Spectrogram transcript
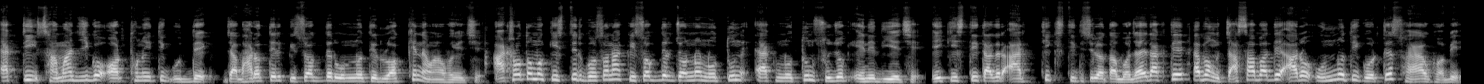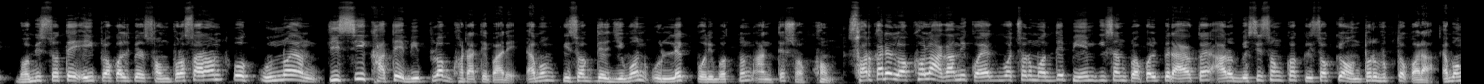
একটি সামাজিক ও অর্থনৈতিক উদ্যোগ যা ভারতের কৃষকদের উন্নতির লক্ষ্যে নেওয়া হয়েছে। আঠারোতম কিস্তির ঘোষণা কৃষকদের জন্য নতুন এক নতুন সুযোগ এনে দিয়েছে। এই কিস্তি তাদের আর্থিক স্থিতিশীলতা বজায় রাখতে এবং চাষাবাদে আরও উন্নতি করতে সহায়ক হবে। ভবিষ্যতে এই প্রকল্পের সম্প্রসারণ ও উন্নয়ন কৃষি খাতে বিপ্লব ঘটাতে পারে এবং কৃষকদের জীবন উল্লেখ পরিবর্তন আনতে সক্ষম। সরকারের লক্ষ্য হল আগামী কয়েক বছর মধ্যে পিএম কিষাণ প্রকল্পের আয়তায় আরও বেশি সংখ্যক কৃষককে অন্তর্ভুক্ত করা এবং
